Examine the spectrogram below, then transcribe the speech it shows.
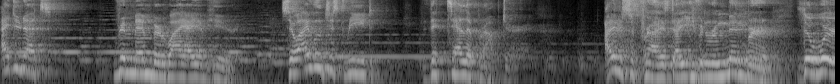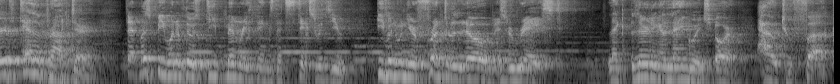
I do not remember why I am here, so I will just read the teleprompter. I'm surprised I even remember the word teleprompter. That must be one of those deep memory things that sticks with you, even when your frontal lobe is erased. Like learning a language or how to fuck.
